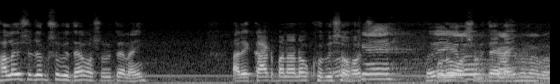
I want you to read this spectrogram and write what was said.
ভালোই সুযোগ সুবিধা অসুবিধা নাই। আর এই কার্ড বানানো খুবই সহজ। কোনো অসুবিধা নাই। বানানো।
